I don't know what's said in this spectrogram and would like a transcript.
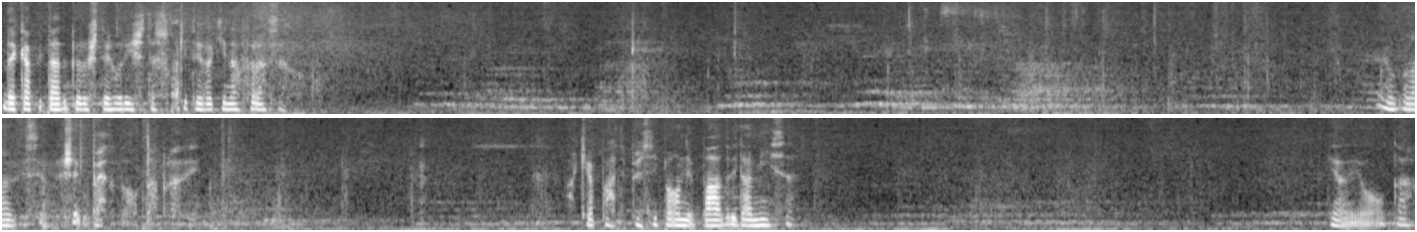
decapitado pelos terroristas que teve aqui na França. Eu vou lá ver se eu chego perto do altar para ver. Aqui é a parte principal onde o padre dá missa. E ali o altar.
